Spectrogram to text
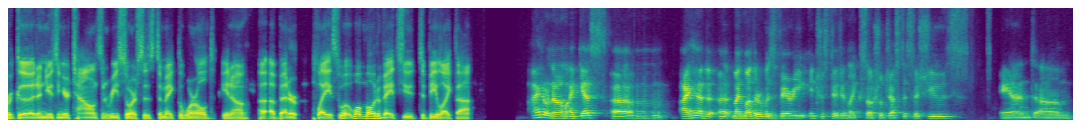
for good and using your talents and resources to make the world, you know, a, a better place. What, what motivates you to be like that? I don't know. I guess um, I had uh, my mother was very interested in like social justice issues, and um,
